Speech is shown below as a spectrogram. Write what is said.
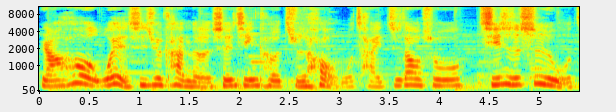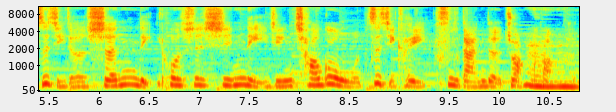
然后我也是去看了身心科之后，我才知道说，其实是我自己的生理或是心理已经超过我自己可以负担的状况了。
